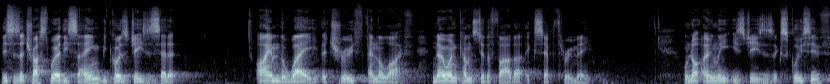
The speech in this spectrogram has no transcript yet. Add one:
This is a trustworthy saying because Jesus said it. I am the way, the truth, and the life. No one comes to the Father except through me. Well, not only is Jesus exclusive,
